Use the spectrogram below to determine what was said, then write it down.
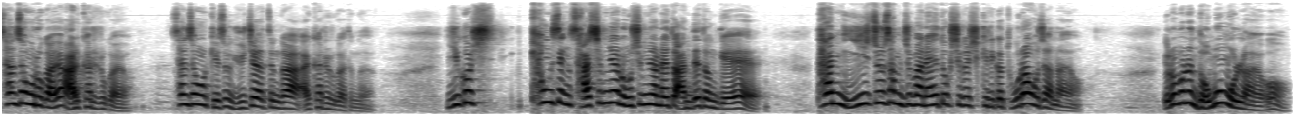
산성으로 가요? 알카리로 가요? 산성을 계속 유지하든가 알카리로 가든가요? 시- 평생 40년, 50년 해도 안 되던 게 단 2주, 3주 만에 해독식을 시키니까 돌아오잖아요. 여러분은 너무 몰라요.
